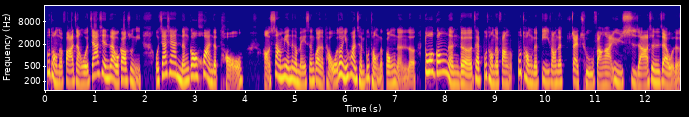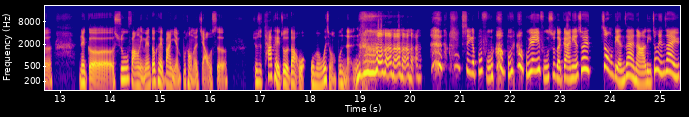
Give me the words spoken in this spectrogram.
不同的发展。我家现在，我告诉你，我家现在能够换的头，好上面那个梅森罐的头，我都已经换成不同的功能了，多功能的，在不同的方不同的地方，在在厨房啊、浴室啊，甚至在我的那个书房里面，都可以扮演不同的角色。就是他可以做得到，我我们为什么不能？是一个不服不不愿意服输的概念，所以。重点在哪里？重点在于，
